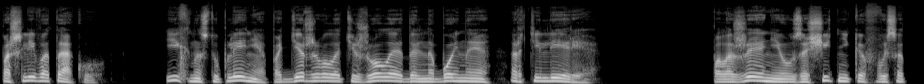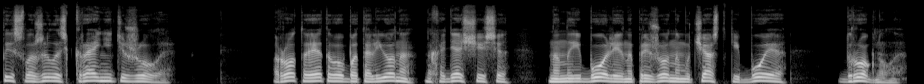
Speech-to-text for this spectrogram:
пошли в атаку. Их наступление поддерживала тяжелая дальнобойная артиллерия. Положение у защитников высоты сложилось крайне тяжелое. Рота этого батальона, находящаяся на наиболее напряженном участке боя, дрогнула.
